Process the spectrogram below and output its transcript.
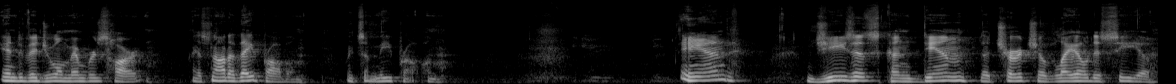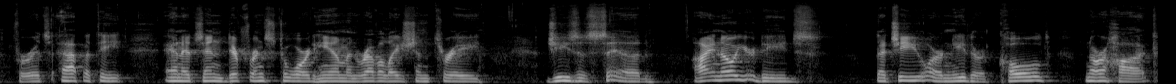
individual member's heart. It's not a they problem, it's a me problem. And Jesus condemned the church of Laodicea for its apathy and its indifference toward him in Revelation 3. Jesus said, I know your deeds, that you are neither cold nor hot.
